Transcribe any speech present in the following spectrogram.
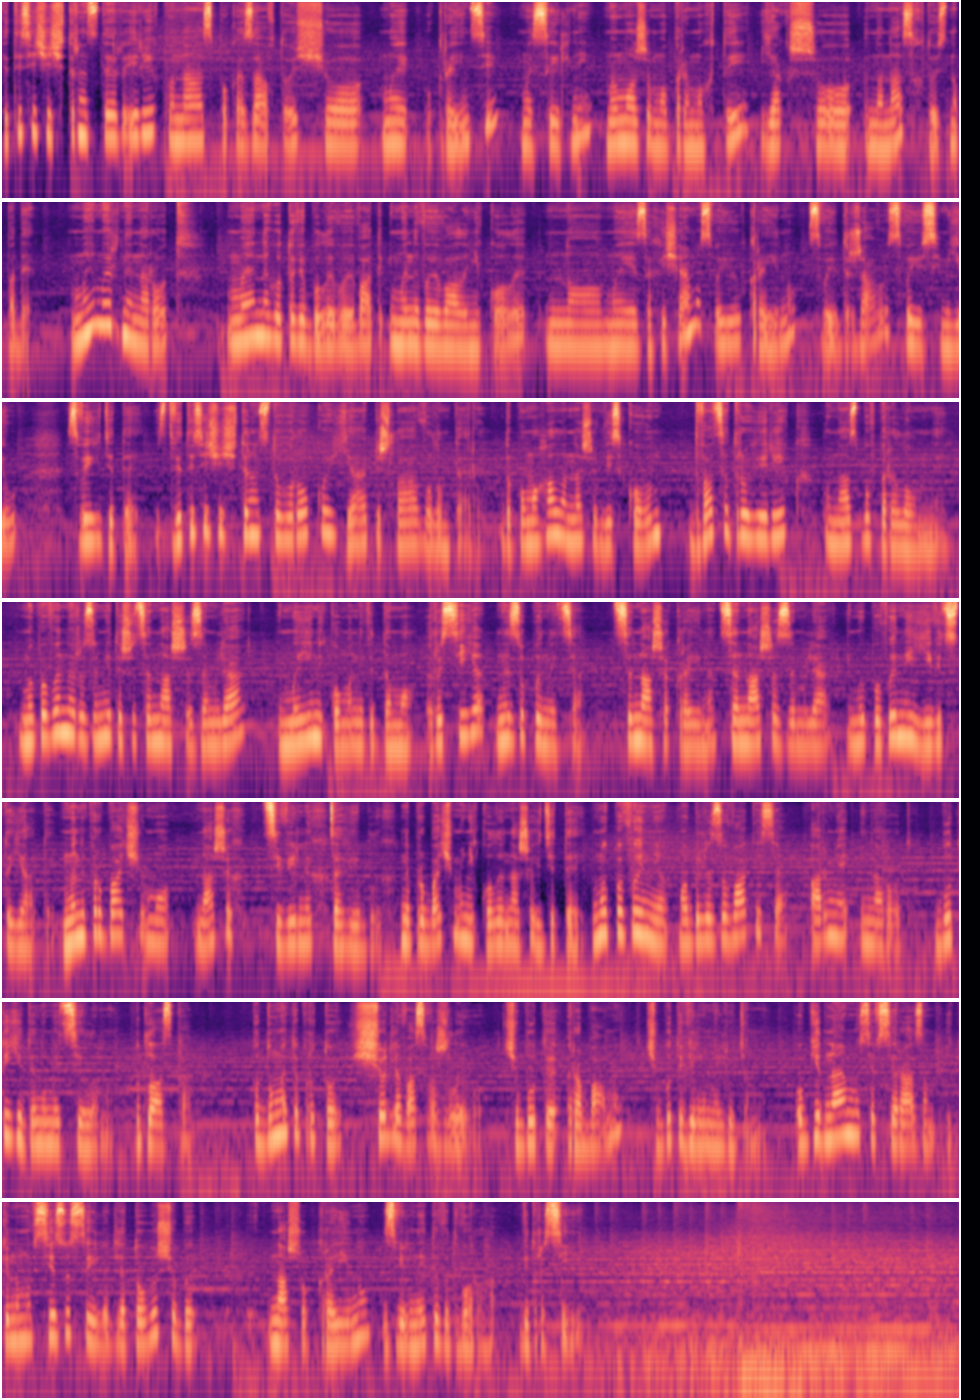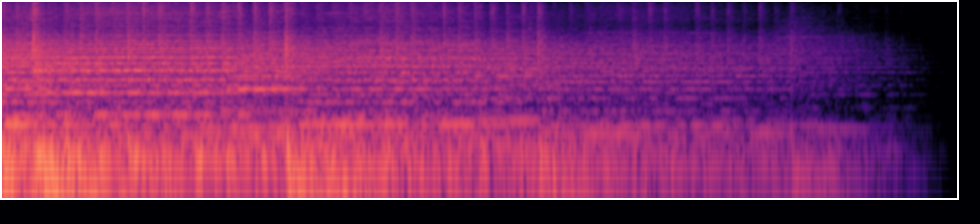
2014 рік у нас показав то, що ми українці, ми сильні, ми можемо перемогти, якщо на нас хтось нападе. Ми мирний народ. Ми не готові були воювати, і ми не воювали ніколи. але ми захищаємо свою країну, свою державу, свою сім'ю, своїх дітей. З 2014 року я пішла волонтери, допомагала нашим військовим. 22-й рік у нас був переломний. Ми повинні розуміти, що це наша земля, і ми її нікому не віддамо. Росія не зупиниться. Це наша країна, це наша земля, і ми повинні її відстояти. Ми не пробачимо наших цивільних загиблих, не пробачимо ніколи наших дітей. Ми повинні мобілізуватися, армія і народ, бути єдиними цілими. Будь ласка, подумайте про те, що для вас важливо: чи бути рабами, чи бути вільними людьми. Об'єднаємося всі разом і кинемо всі зусилля для того, щоб нашу країну звільнити від ворога від Росії.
